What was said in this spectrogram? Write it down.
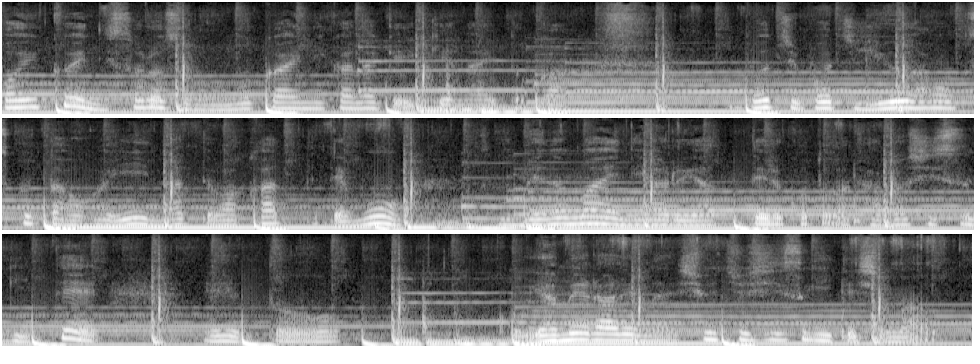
保育園にそろそろお迎えに行かなきゃいけないとかぼちぼち夕飯を作った方がいいなって分かっててもその目の前にあるやってることが楽しすぎて、えーと、とこうやめられない集中しすぎてしまう。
